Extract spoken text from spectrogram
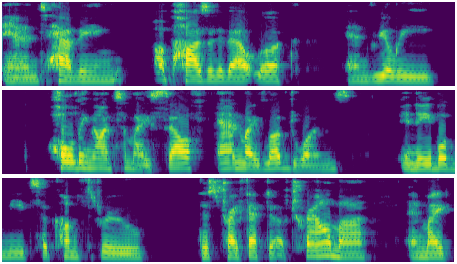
and having a positive outlook and really holding on to myself and my loved ones enabled me to come through this trifecta of trauma. And my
